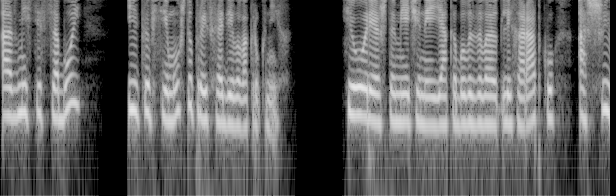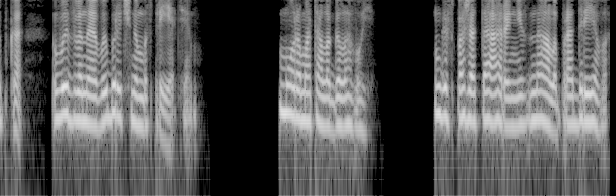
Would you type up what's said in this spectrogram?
А вместе с собой и ко всему, что происходило вокруг них. Теория, что меченые якобы вызывают лихорадку — ошибка, вызванная выборочным восприятием. Мора мотала головой. Госпожа Таара не знала про древо.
